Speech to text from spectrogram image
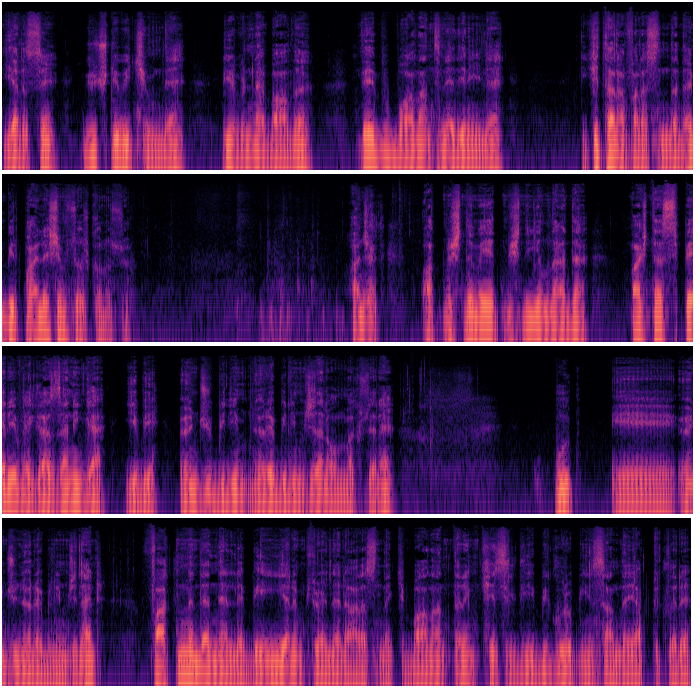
yarısı güçlü biçimde birbirine bağlı ve bu bağlantı nedeniyle iki taraf arasında da bir paylaşım söz konusu. Ancak 60'lı ve 70'li yıllarda başta Sperry ve Gazzaniga gibi öncü bilim nörobilimciler olmak üzere bu e, öncü nörobilimciler farklı nedenlerle beyin yarım küreleri arasındaki bağlantıların kesildiği bir grup insanda yaptıkları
